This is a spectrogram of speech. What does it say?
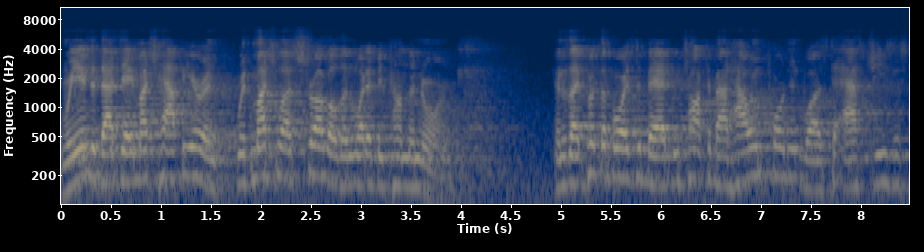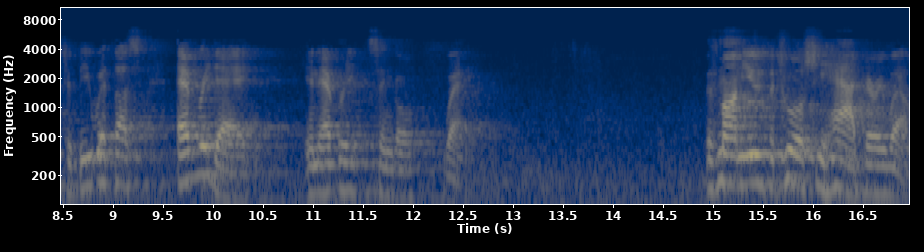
We ended that day much happier and with much less struggle than what had become the norm. And as I put the boys to bed, we talked about how important it was to ask Jesus to be with us every day in every single way. This mom used the tools she had very well.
